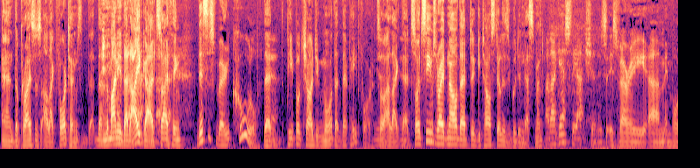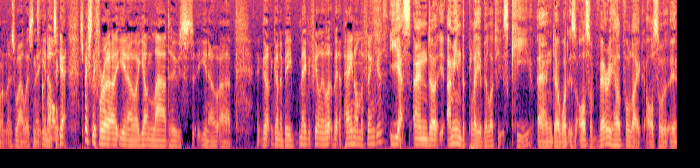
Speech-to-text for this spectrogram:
and the prices are like four times th- than the money that I got. So I think this is very cool that yeah. people charging more than they're paid for. Yeah, so I like yeah. that. So it seems right now that the guitar still is a good investment. And I guess the action is is very um, important as well, isn't it? You know, oh. to get especially for a you know a young lad who's you know. Uh, going to be maybe feeling a little bit of pain on the fingers? Yes, and uh, I mean the playability is key, and uh, what is also very helpful, like also uh,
